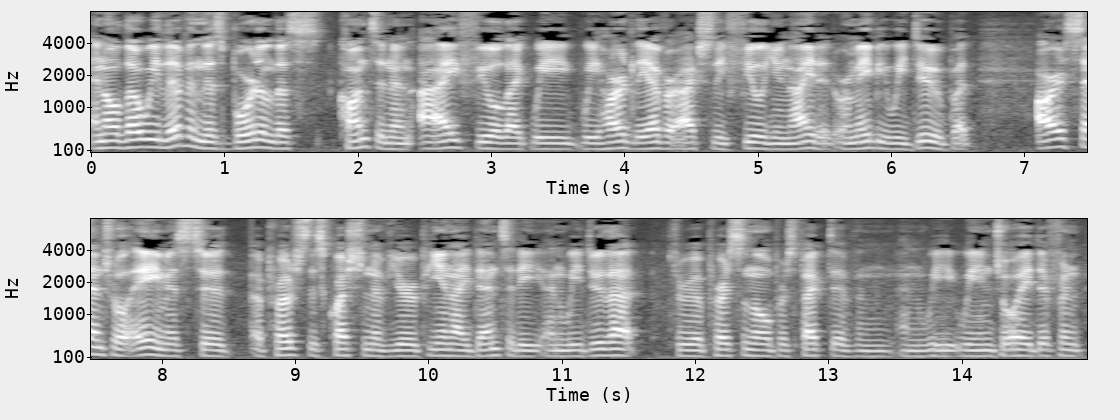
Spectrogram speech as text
And although we live in this borderless continent, I feel like we, we hardly ever actually feel united, or maybe we do, but our central aim is to approach this question of European identity, and we do that through a personal perspective, and, and we, we enjoy different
